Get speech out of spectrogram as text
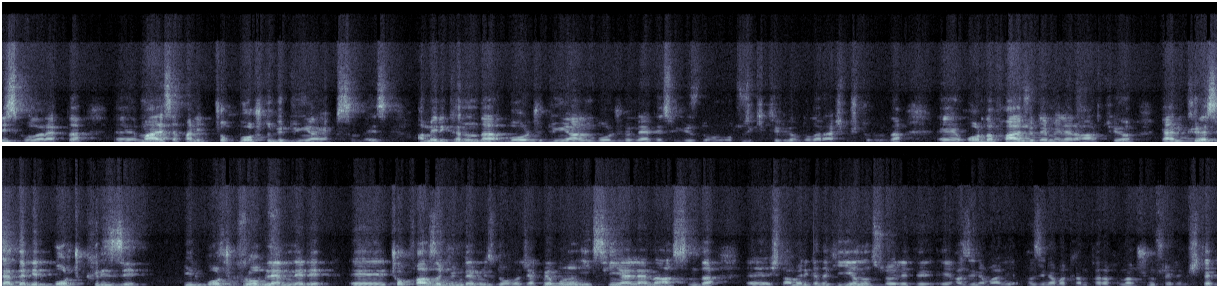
Risk olarak da e, maalesef hani çok borçlu bir dünya yapısındayız. Amerika'nın da borcu, dünyanın borcunun neredeyse %10, 32 trilyon dolar aşmış durumda. E, orada faiz ödemeleri artıyor. Yani küreselde bir borç krizi, bir borç problemleri e, çok fazla gündemimizde olacak ve bunun ilk sinyallerini aslında e, işte Amerika'daki Yalın söyledi, e, Hazine Mali Hazine Bakanı tarafından şunu söylemişti.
